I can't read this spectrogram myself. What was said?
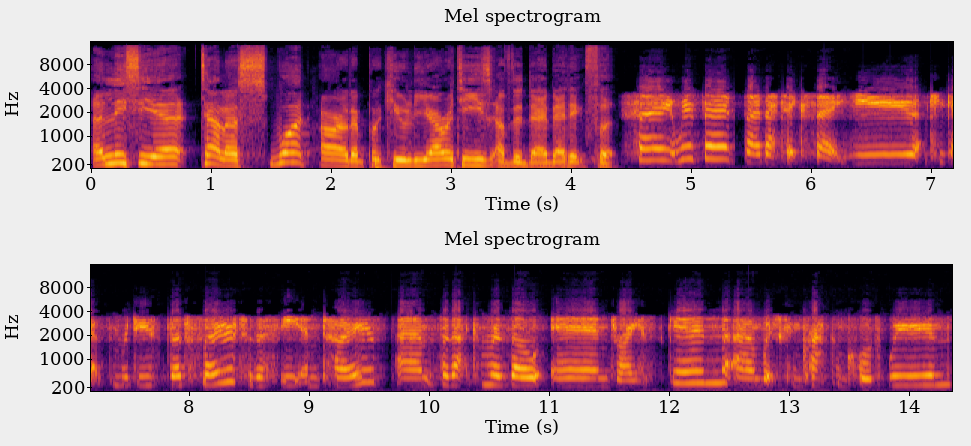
Alicia, tell us what are the peculiarities of the diabetic foot? So, with the diabetic foot, you can get some reduced blood flow to the feet and toes. Um, so that can result in dry skin, um, which can crack and cause wounds.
